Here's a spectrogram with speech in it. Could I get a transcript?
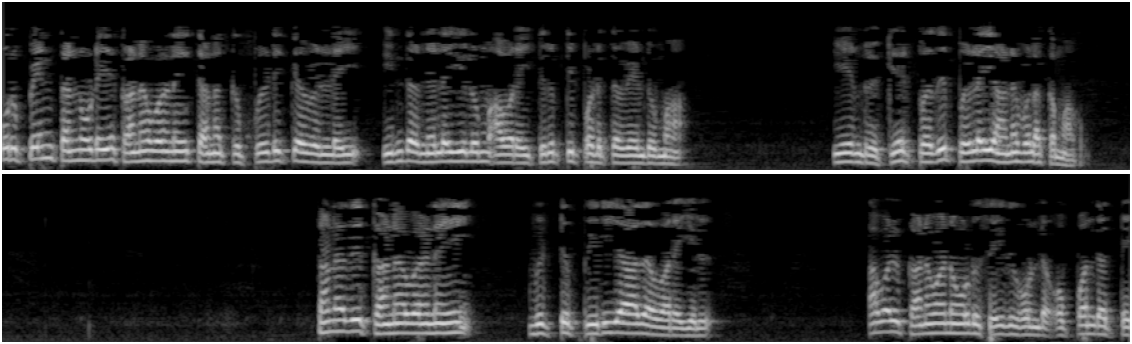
ஒரு பெண் தன்னுடைய கணவனை தனக்கு பிடிக்கவில்லை இந்த நிலையிலும் அவரை திருப்திப்படுத்த வேண்டுமா என்று கேட்பது பிழையான விளக்கமாகும். தனது கணவனை விட்டு பிரியாத வரையில் அவள் கணவனோடு செய்து கொண்ட ஒப்பந்தத்தை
